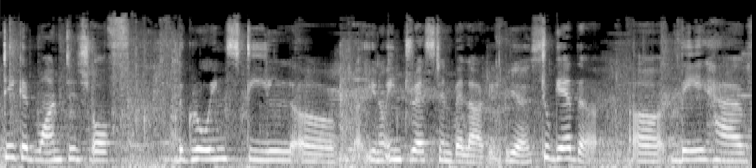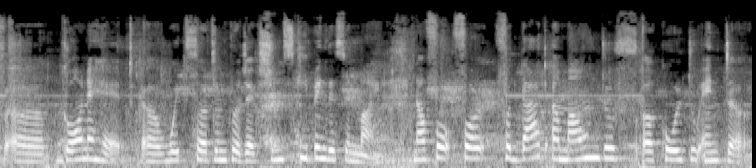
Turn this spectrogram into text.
take advantage of the growing steel, uh, you know, interest in Bellary. Yes. Together, uh, they have uh, gone ahead uh, with certain projections, keeping this in mind. Now, for for for that amount of uh, coal to enter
